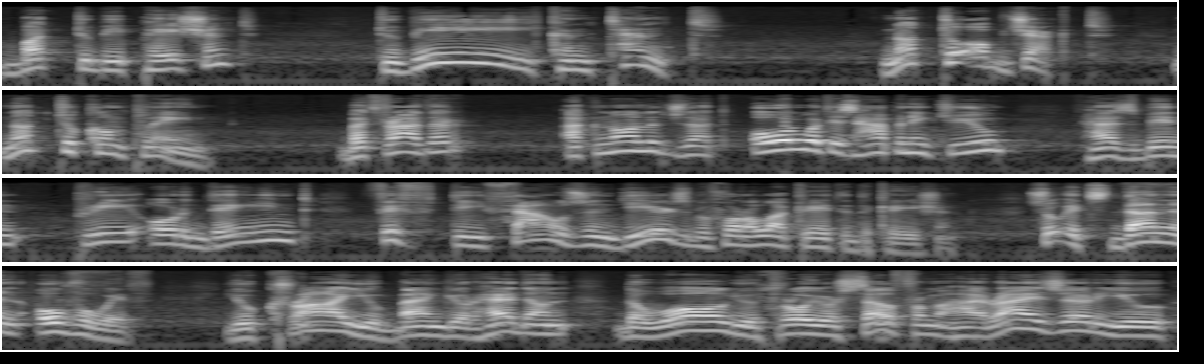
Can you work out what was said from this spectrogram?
but to be patient, to be content, not to object, not to complain, but rather acknowledge that all what is happening to you has been preordained 50,000 years before Allah created the creation. So it's done and over with. You cry, you bang your head on the wall, you throw yourself from a high riser, you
